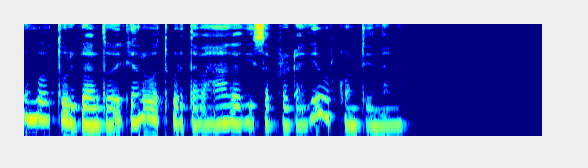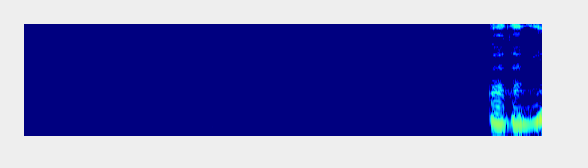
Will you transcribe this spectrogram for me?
ತುಂಬ ಹೊತ್ತು ಹುರಿಬಾರ್ದು, ಏಕೆಂದರೆ ಒತ್ತು ಬಿಡ್ತವೆ ಹಾಗಾಗಿ ಸಪ್ರೇಟಾಗಿ ಹುರ್ಕೊತೀನಿ ನಾನು. ಬಾದಾಮಿ.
